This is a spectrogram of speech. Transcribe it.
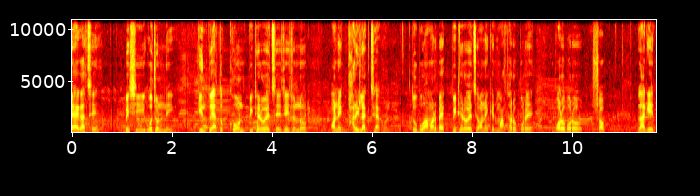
ব্যাগ আছে, বেশি ওজন নেই। কিন্তু এতক্ষণ পিঠে রয়েছে, যেই জন্য অনেক ভারী লাগছে এখন। তবু আমার ব্যাগ পিঠে রয়েছে, অনেকের মাথার ওপরে বড় বড় সব লাগেজ।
